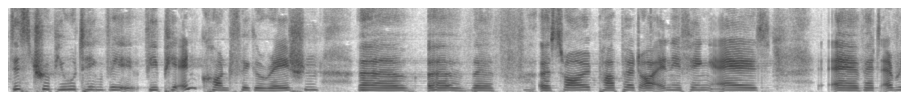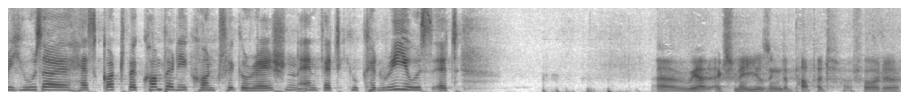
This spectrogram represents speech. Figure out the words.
distributing the VPN configuration uh, uh, with Salt, Puppet or anything else uh, that every user has got the company configuration and that you can reuse it? Uh, we are actually using the Puppet for the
